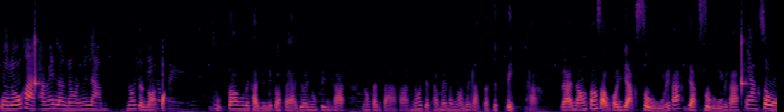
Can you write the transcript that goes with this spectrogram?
หนูรู้ค่ะทำให้เรานอนไม่หลับนอกจากนอนยู่ใกาแฟด้วยค่ะถูกต้องเลยค่ะอยู่ในกาแฟด้วยน้องปินคะน้องกันตาคะนอกจากทำให้เรานอนไม่หลับเราจะติดค่ะ และน้องทั้งสองคนอยากสูงไหมคะอยากสูงไหมคะ อยากสูง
